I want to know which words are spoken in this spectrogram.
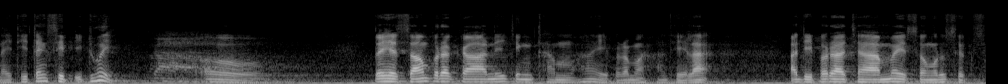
ในทิศทั้งสิบอีกด้วยโอ้โดยเหตุสองประการนี้จึงทำให้พระมหาเถระอดีตพระราชาไม่ทรงรู้สึกโศ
